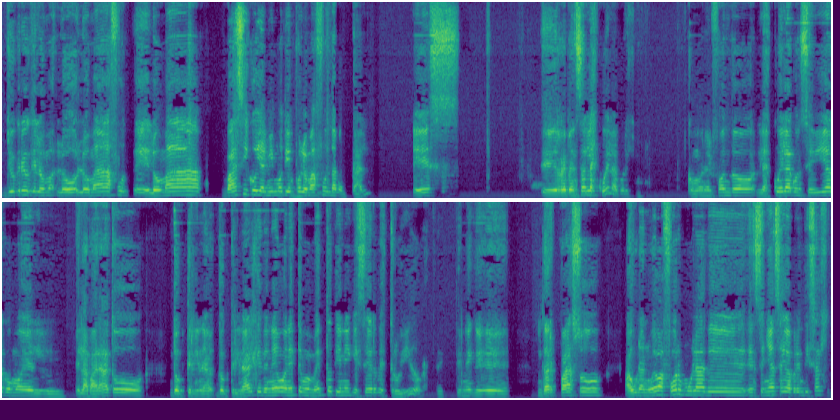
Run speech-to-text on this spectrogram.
Yo creo que lo, lo, lo más, eh, lo más básico y al mismo tiempo lo más fundamental es eh, repensar la escuela, por ejemplo. Como en el fondo la escuela concebía como el, el aparato doctrinal que tenemos en este momento tiene que ser destruido, tiene que dar paso a una nueva fórmula de enseñanza y aprendizaje.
